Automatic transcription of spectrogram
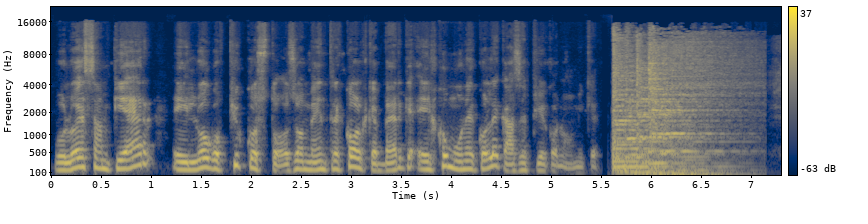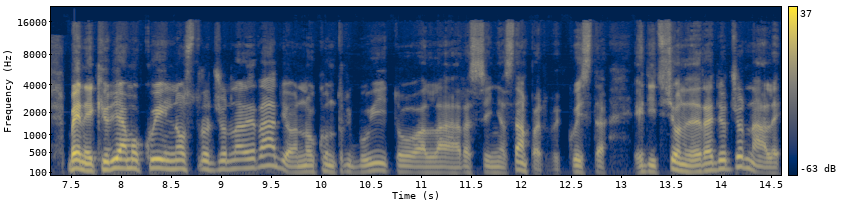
Voulois-Saint-Pierre è il luogo più costoso, mentre Kolkeberg è il comune con le case più economiche. Bene, chiudiamo qui il nostro giornale radio. Hanno contribuito alla rassegna stampa per questa edizione del Radio Giornale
